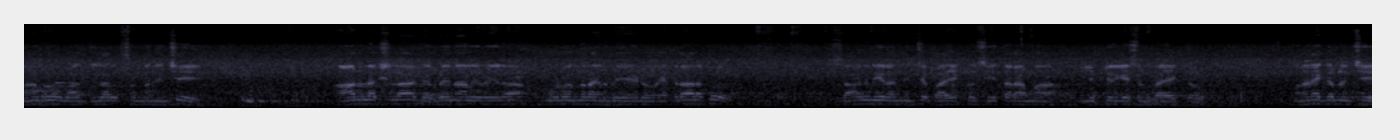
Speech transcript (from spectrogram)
మహబూబాబాద్ జిల్లాలకు సంబంధించి ఆరు లక్షల డెబ్బై నాలుగు వేల మూడు వందల ఎనభై ఏడు ఎకరాలకు సాగునీరు అందించే project Sitarama lift irrigation project. మన దగ్గర నుంచి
